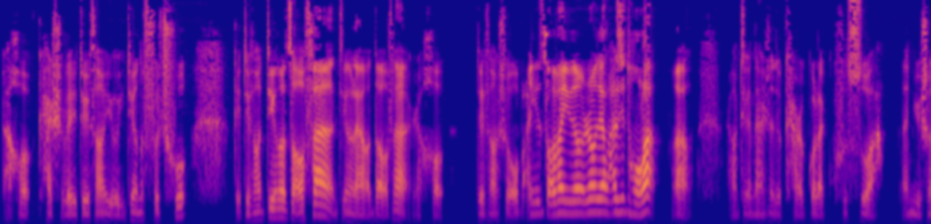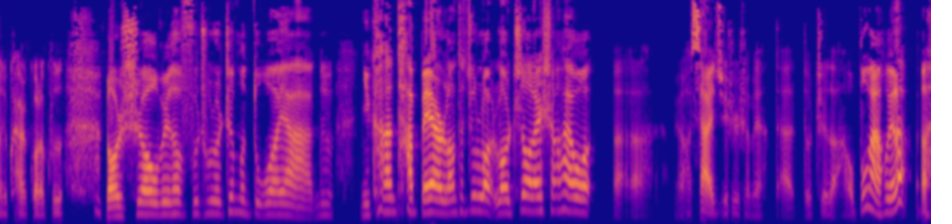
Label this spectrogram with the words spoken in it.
然后开始为对方有一定的付出，给对方订个早饭，订两个早饭，然后对方说：“我把你早饭已经扔进垃圾桶了啊！”然后这个男生就开始过来哭诉啊，那女生就开始过来哭诉：“老师啊，我为他付出了这么多呀，那你看他白眼狼，他就老老知道来伤害我啊啊！”然后下一句是什么呀？大家都知道啊，我不挽回了啊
